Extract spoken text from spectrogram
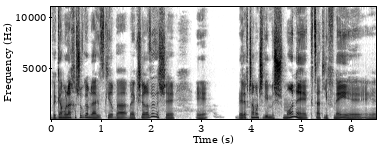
וגם אולי חשוב גם להזכיר בהקשר הזה, זה ש... ב-1978, קצת לפני אה, אה,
